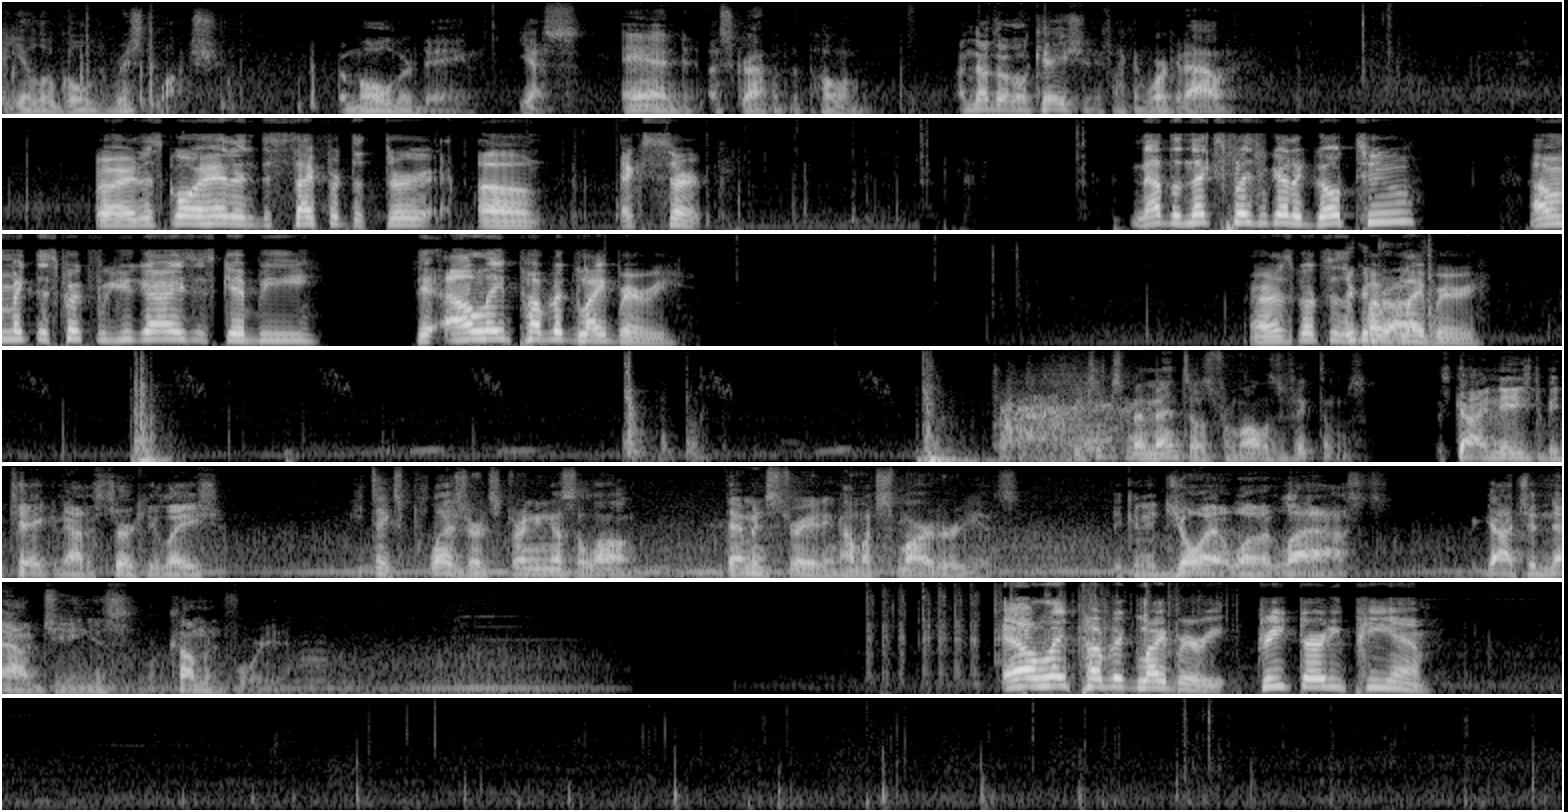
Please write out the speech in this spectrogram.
a yellow gold wristwatch. The Moller Dame. Yes, and a scrap of the poem. Another location. If I can work it out. Alright, let's go ahead and decipher the third um, excerpt. Now the next place we're gonna go to, I'm gonna make this quick for you guys. It's gonna be the LA Public Library. Alright, let's go to the public drive. library. He mementos from all his victims. This guy needs to be taken out of circulation. He takes pleasure at stringing us along, demonstrating how much smarter he is. You can enjoy it while it lasts. We got you now, genius. We're coming for you. LA Public Library, 3:30 p.m.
